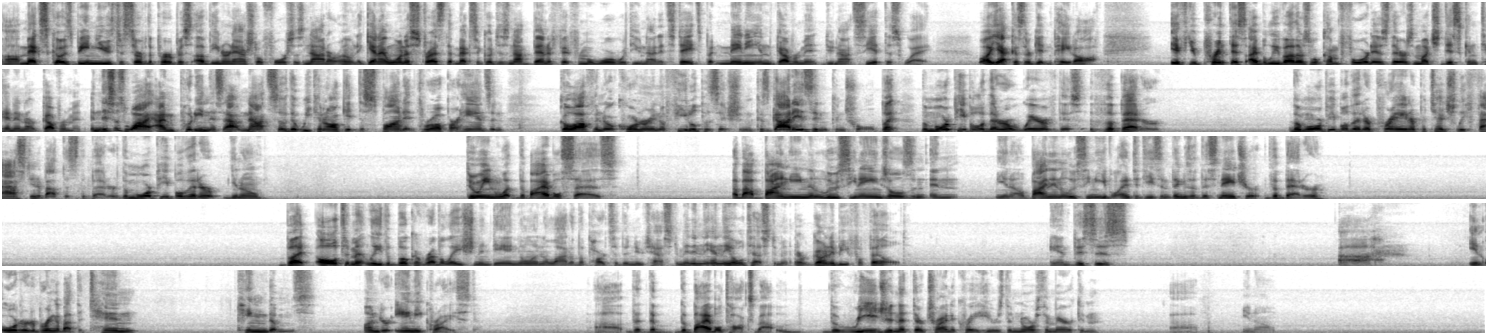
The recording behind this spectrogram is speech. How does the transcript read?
Uh, Mexico is being used to serve the purpose of the international forces, not our own. Again, I want to stress that Mexico does not benefit from a war with the United States, but many in government do not see it this way. Well, yeah, because they're getting paid off. If you print this, I believe others will come forward as there is much discontent in our government. And this is why I'm putting this out, not so that we can all get despondent, throw up our hands, and go off into a corner in a fetal position because God is in control. But the more people that are aware of this, the better. The more people that are praying or potentially fasting about this, the better. The more people that are, you know, doing what the Bible says about binding and loosing angels and, and you know, binding and loosing evil entities and things of this nature, the better. But ultimately, the book of Revelation and Daniel and a lot of the parts of the New Testament and the, and the Old Testament are going to be fulfilled. And this is uh, in order to bring about the ten kingdoms under Antichrist uh, that the, the Bible talks about. The region that they're trying to create here is the North American, uh, you know,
